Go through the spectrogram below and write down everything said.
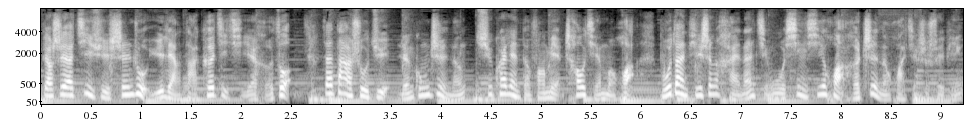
表示要继续深入与两大科技企业合作，在大数据、人工智能、区块链等方面超前谋划，不断提升海南警务信息化和智能化建设水平。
